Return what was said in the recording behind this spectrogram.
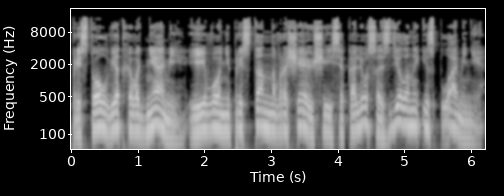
Престол ветхого днями и его непрестанно вращающиеся колеса сделаны из пламени.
